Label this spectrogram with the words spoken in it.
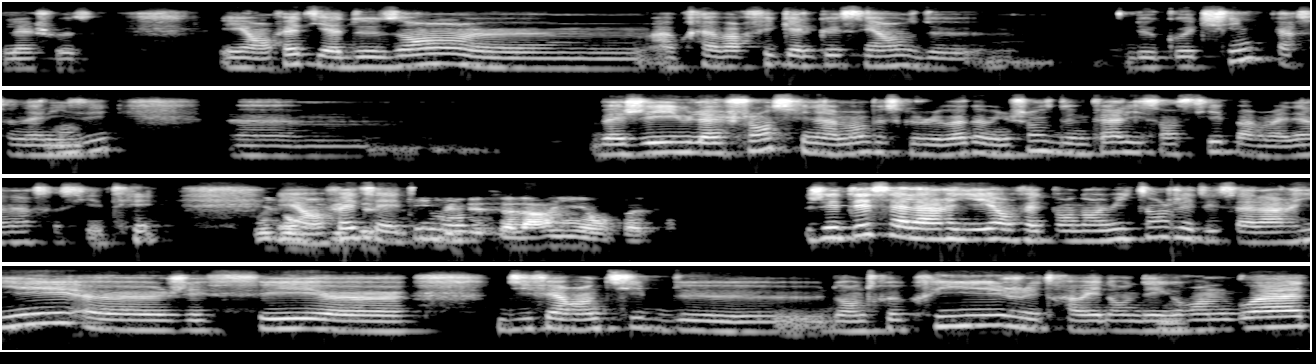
de la chose. Et en fait, il y a deux ans, après avoir fait quelques séances de, de coaching personnalisé, mmh. bah, j'ai eu la chance finalement, parce que je le vois comme une chance, de me faire licencier par ma dernière société. et en fait, ça a été mon. salarié en fait. J'étais salariée, en fait, pendant huit ans, j'étais salariée. Euh, j'ai fait euh, différents types d'entreprises. j'ai travaillé dans des mmh. grandes boîtes.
